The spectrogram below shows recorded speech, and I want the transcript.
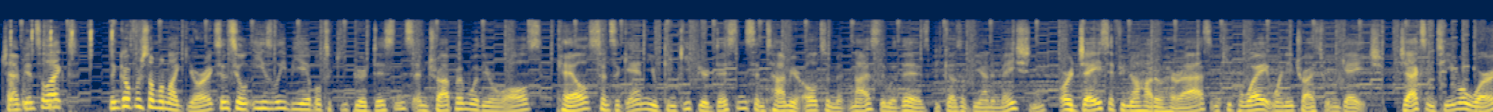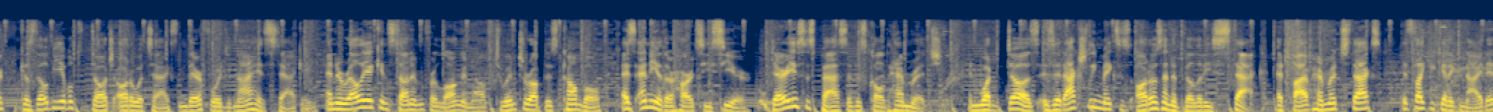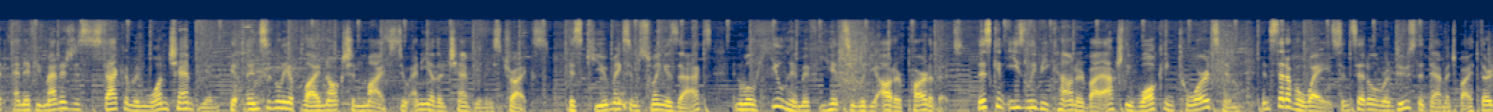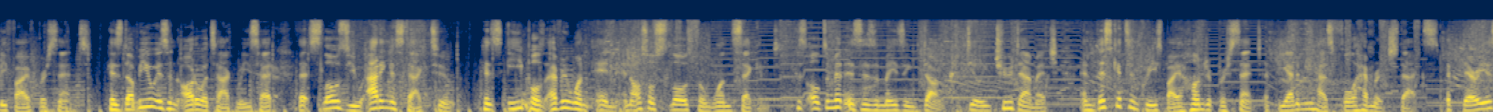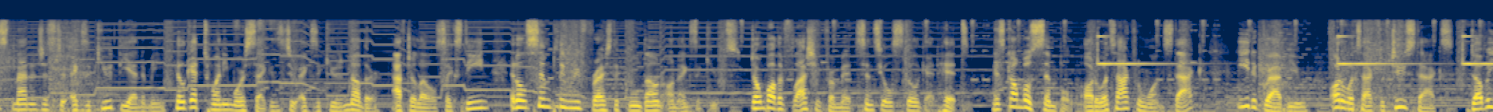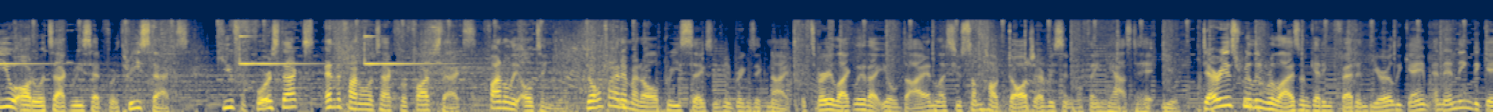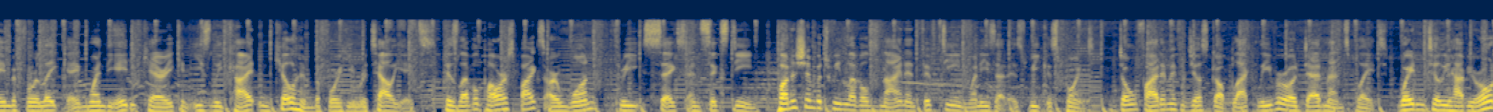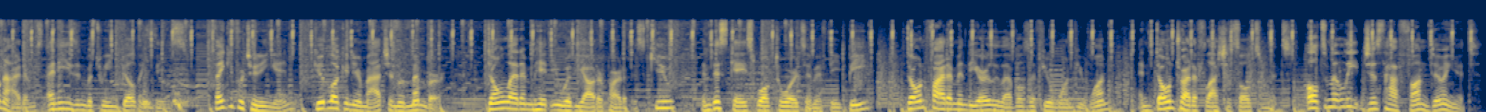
Champion select? Then go for someone like Yorick since you'll easily be able to keep your distance and trap him with your walls. Kayle since again you can keep your distance and time your ultimate nicely with his because of the animation. Or Jayce if you know how to harass and keep away when he tries to engage. Jax and Teemo will work because they'll be able to dodge auto attacks and therefore deny his stacking. And Irelia can stun him for long enough to interrupt his combo as any other Heartsea seer. Darius' passive is called Hemorrhage and what it does is it actually makes his autos and abilities stack. At 5 Hemorrhage stacks, it's like you get ignited and if he manages to stack him in one champion, he'll instantly apply Noxian Might to any other champion he strikes. His Q makes him swing his axe and will heal him if he hits you with the outer part of it. This can easily be countered by actually walking towards him instead of away since it'll reduce the damage by 35%. His W is an auto attack reset that slows you adding a stack too. His E pulls everyone in and also slows for 1 second. His ultimate is his amazing dunk, dealing 2 damage, and this gets increased by 100% if the enemy has full hemorrhage stacks. If Darius manages to execute the enemy, he'll get 20 more seconds to execute another. After level 16, it'll simply refresh the cooldown on executes. Don't bother flashing from it since you'll still get hit. His combo's simple, auto attack for 1 stack, E to grab you, auto attack for 2 stacks, W auto attack reset for 3 stacks, For 4 stacks, and the final attack for 5 stacks, finally ulting you. Don't fight him at all pre-6 if he brings Ignite. It's very likely that you'll die unless you somehow dodge every single thing he has to hit you. Darius really relies on getting fed in the early game and ending the game before late game when the AD carry can easily kite and kill him before he retaliates. His level power spikes are 1, 3, 6, and 16. Punish him between levels 9 and 15 when he's at his weakest point. Don't fight him if he just got Black Cleaver or Dead Man's Plate. Wait until you have your own items and he's in between building these. Thank you for tuning in, good luck in your match, and remember, don't let him hit you with the outer part of his Q, in this case walk towards him if need be, don't fight him in the early levels if you're 1v1, and don't try to flash his ultimate. Ultimately, just have fun doing it.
